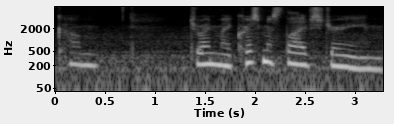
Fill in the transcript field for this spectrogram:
come join my Christmas live stream.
